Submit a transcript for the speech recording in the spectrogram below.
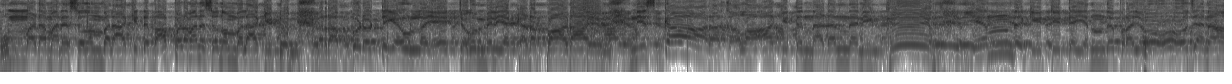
ഉമ്മയുടെ മനസ്സ് നൊമ്പലാക്കിയിട്ട് ബാപ്പയുടെ മനസ്സ് നൊമ്പലാക്കിയിട്ടും റബ്ബിടൊട്ടിക ഉള്ള ഏറ്റവും വലിയ കടപ്പാടായ നിസ്കാര കല ആക്കിയിട്ട് നടന്ന നിക്ക്. എന്ത് കിട്ടിയിട്ട് എന്ത് പ്രയോജനം?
